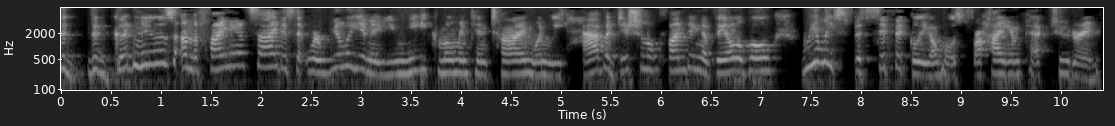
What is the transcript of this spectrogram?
The, the good news on the finance side is that we're really in a unique moment in time when we have additional funding available, really specifically almost for high impact tutoring.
